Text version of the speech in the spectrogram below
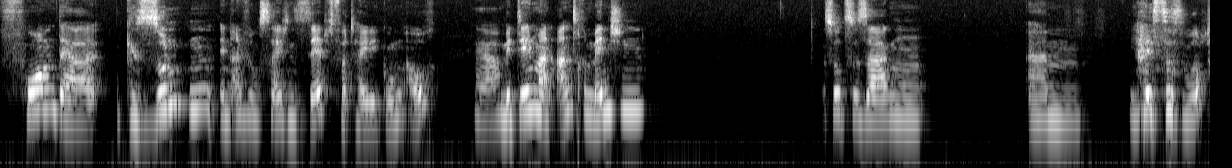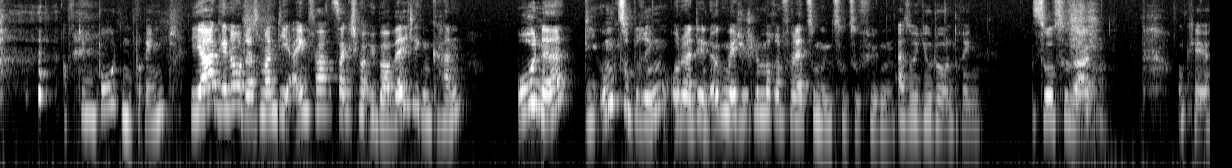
Form der gesunden, in Anführungszeichen, Selbstverteidigung auch, Ja. mit denen man andere Menschen sozusagen, ähm, wie heißt das Wort? Auf den Boden bringt. Ja, genau, dass man die einfach, sag ich mal, überwältigen kann, ohne die umzubringen oder denen irgendwelche schlimmeren Verletzungen zuzufügen. Also Judo und Ring. Sozusagen. Okay.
